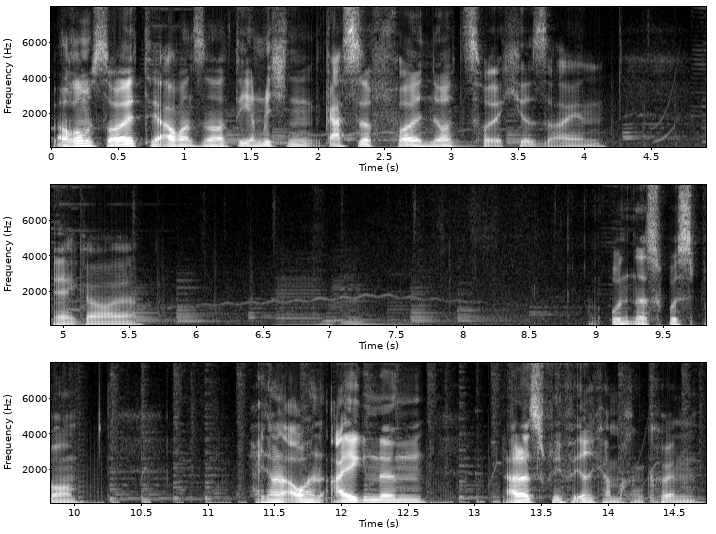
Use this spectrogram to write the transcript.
Warum sollte er auch in so einer dämlichen Gasse voll Nerdzeug hier sein? Egal. Unten ist Whisper. Hätte man auch einen eigenen Ladescreen für Erika machen können.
